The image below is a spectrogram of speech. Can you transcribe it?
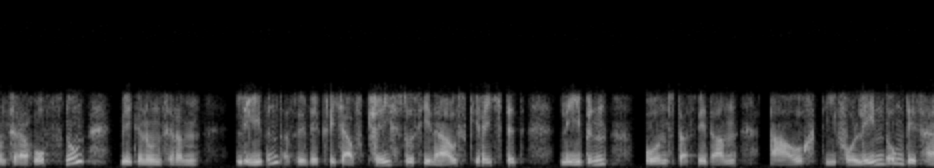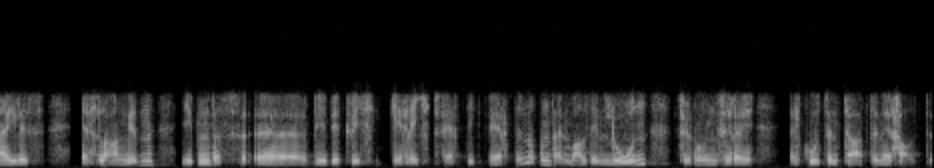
unserer Hoffnung, wegen unserem Leben, dass wir wirklich auf Christus hinausgerichtet leben und dass wir dann auch die Vollendung des Heiles erlangen, eben dass äh, wir wirklich gerechtfertigt werden und einmal den Lohn für unsere äh, guten Taten erhalten.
